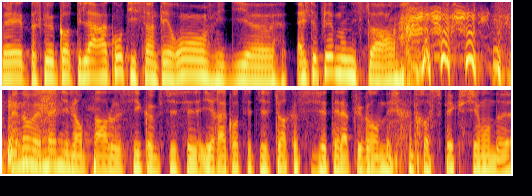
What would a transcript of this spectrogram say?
Mais parce que quand il la raconte, il s'interrompt, il dit euh, Elle te plaît mon histoire hein Mais non, mais même il en parle aussi comme si c'est, il raconte cette histoire comme si c'était la plus grande des introspections de,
